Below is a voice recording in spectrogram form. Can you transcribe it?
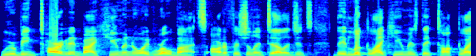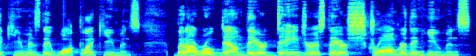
We were being targeted by humanoid robots, artificial intelligence. They looked like humans, they talked like humans, they walked like humans. But I wrote down they are dangerous, they are stronger than humans,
